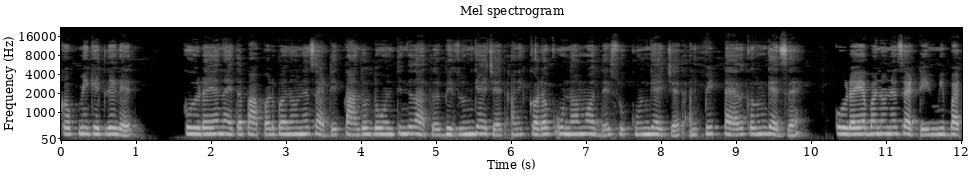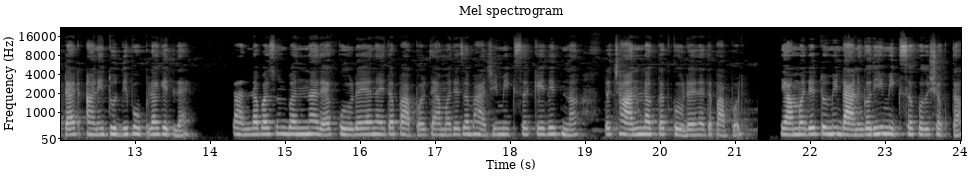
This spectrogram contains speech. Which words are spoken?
कप मी घेतलेले आहेत. कुरडया नाही तर पापड बनवण्यासाठी तांदूळ दोन तीन रात्र भिजवून घ्यायचे आहेत आणि कडक उन्हामध्ये सुकवून घ्यायचे आहेत आणि पीठ तयार करून घ्यायचं आहे. कुरडया बनवण्यासाठी मी बटाट आणि दुधी भोपळा घेतला आहे. तांदळापासून बनणाऱ्या कुरडया नाही तर पापड त्यामध्ये जर भाजी मिक्स केलीत ना तर छान लागतात कुरडया नाही तर पापड. यामध्ये तुम्ही डाणगरही मिक्स करू शकता.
